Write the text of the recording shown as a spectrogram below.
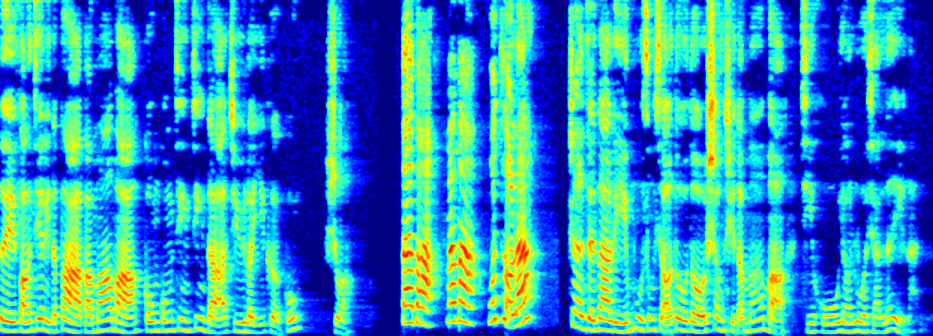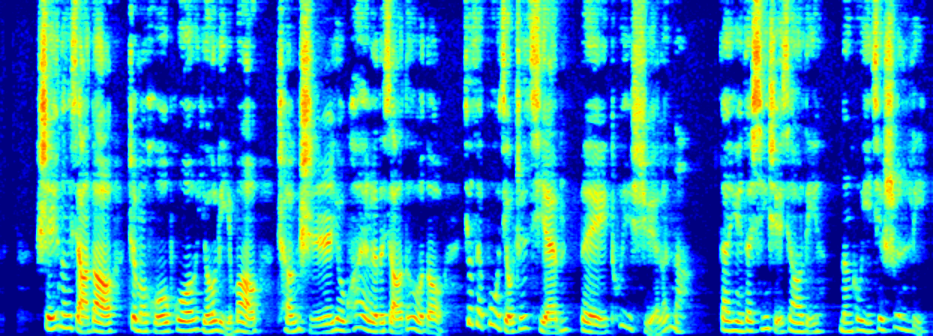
对房间里的爸爸妈妈恭恭敬敬地鞠了一个躬，说：“爸爸妈妈，我走啦。”站在那里目送小豆豆上学的妈妈几乎要落下泪来。谁能想到，这么活泼、有礼貌、诚实又快乐的小豆豆，就在不久之前被退学了呢？但愿在新学校里能够一切顺利。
